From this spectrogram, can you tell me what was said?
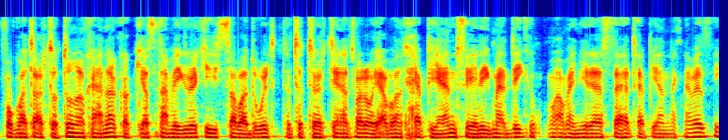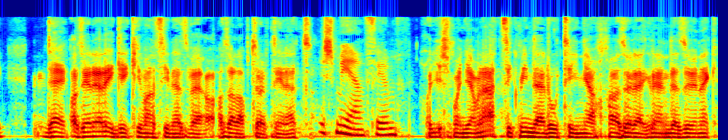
fogvatartott unokának, aki aztán végül ki is szabadult. Tehát a történet valójában happy end, félig meddig, amennyire ezt lehet happy endnek nevezni. De azért eléggé ki van színezve az alaptörténet. És milyen film? Hogy is mondjam, látszik minden rutinja az öreg rendezőnek,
